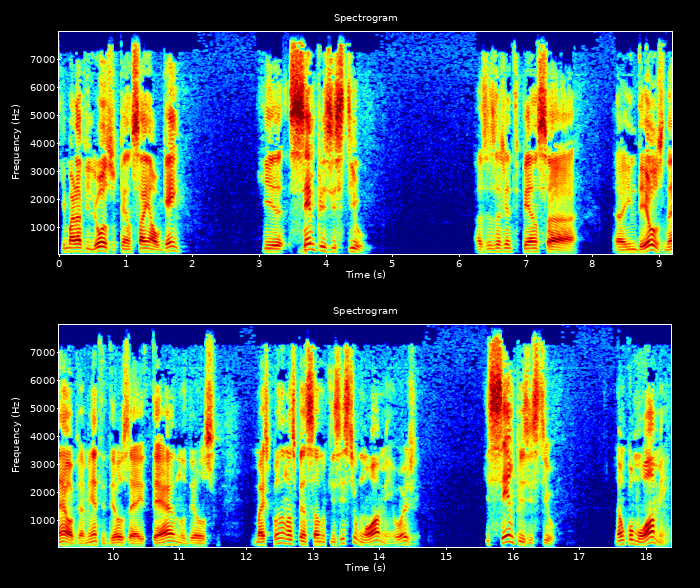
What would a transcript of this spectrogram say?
que maravilhoso pensar em alguém que sempre existiu. Às vezes a gente pensa eh, em Deus, né? Obviamente, Deus é eterno, Deus. Mas quando nós pensamos que existe um homem hoje que sempre existiu, não como homem,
